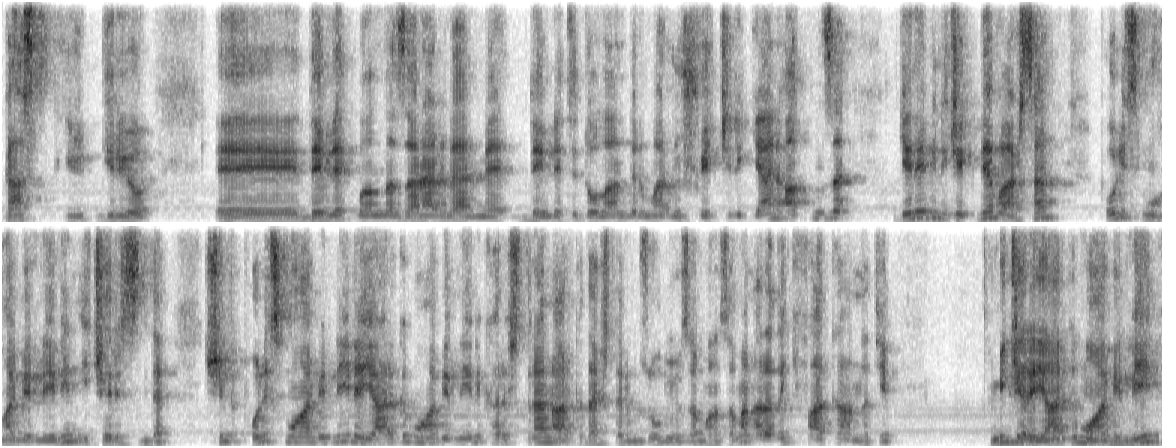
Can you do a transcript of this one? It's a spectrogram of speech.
gasp giriyor, e, devlet malına zarar verme, devleti dolandırma, rüşvetçilik. Yani aklınıza gelebilecek ne varsa polis muhabirliğinin içerisinde. Şimdi polis muhabirliği ile yargı muhabirliğini karıştıran arkadaşlarımız oluyor zaman zaman. Aradaki farkı anlatayım. Bir kere yargı muhabirliği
